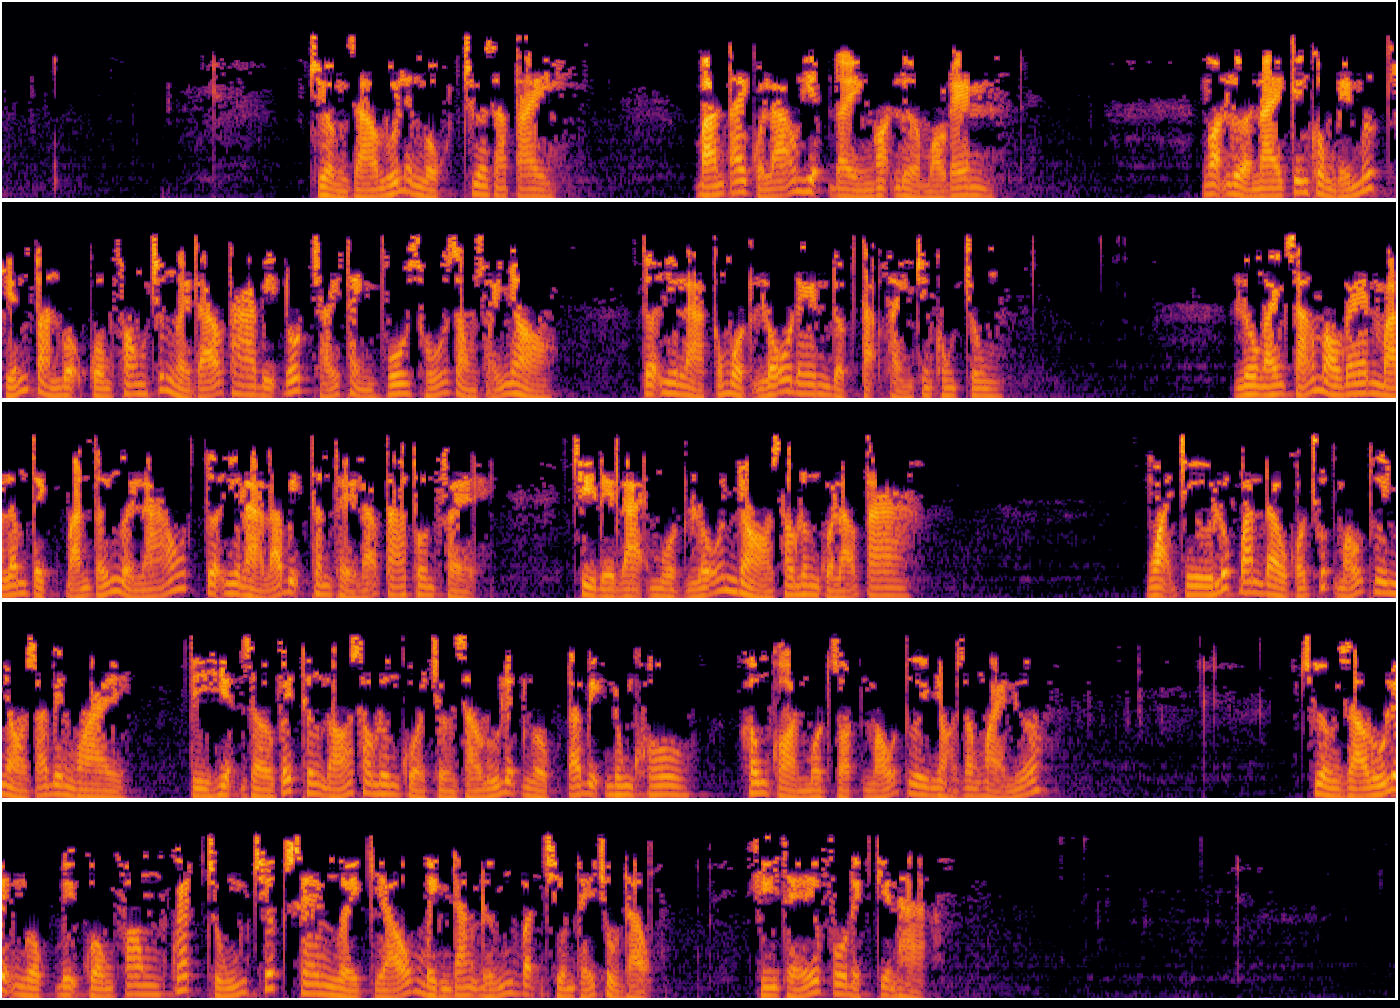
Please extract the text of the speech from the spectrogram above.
Trưởng giáo núi luyện ngục chưa ra tay. Bàn tay của lão hiện đầy ngọn lửa màu đen. Ngọn lửa này kinh khủng đến mức khiến toàn bộ cuồng phong trước người lão ta bị đốt cháy thành vô số dòng xoáy nhỏ, tựa như là có một lỗ đen được tạo thành trên không trung. Luồng ánh sáng màu đen mà Lâm Tịch bắn tới người lão tựa như là đã bị thân thể lão ta thôn phệ, chỉ để lại một lỗ nhỏ sau lưng của lão ta. Ngoại trừ lúc ban đầu có chút máu tươi nhỏ ra bên ngoài, thì hiện giờ vết thương đó sau lưng của trường giáo núi luyện ngục đã bị nung khô, không còn một giọt máu tươi nhỏ ra ngoài nữa. Trường giáo núi luyện ngục bị cuồng phong quét trúng chiếc xe người kéo mình đang đứng vẫn chiếm thế chủ động, khí thế vô địch thiên hạ.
